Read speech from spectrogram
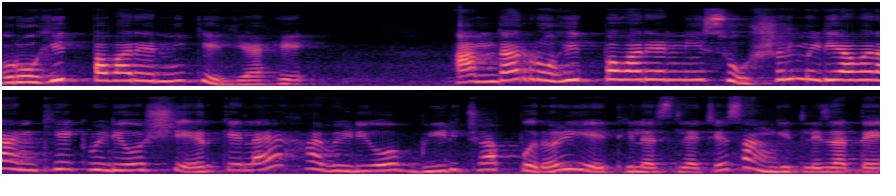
रोहित पवार यांनी केली आहे. आमदार रोहित पवार यांनी सोशल मीडियावर आणखी एक व्हिडिओ शेअर केलाय. हा व्हिडिओ बीडच्या परळी येथील असल्याचे सांगितले जाते.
